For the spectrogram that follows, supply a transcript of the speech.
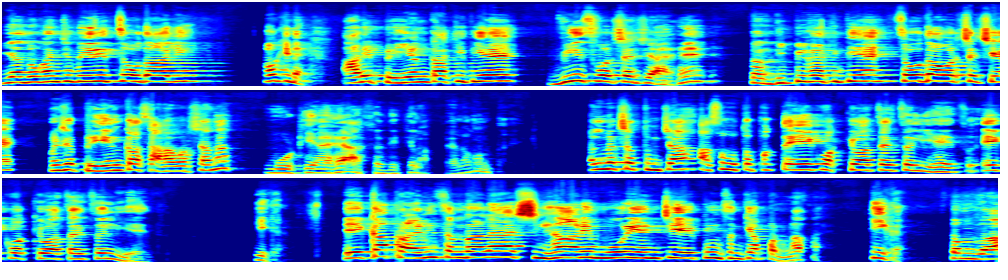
या दोघांची बेरीज चौदा आली. हो की नाही? आणि प्रियंका किती आहे? वीस वर्षाची आहे. तर दीपिका किती आहे? चौदा वर्षाची आहे. म्हणजे प्रियंका सहा वर्षानं मोठी आहे असं देखील आपल्याला म्हणता येईल. लक्षात तुमच्या असं होतं फक्त एक वाक्य वाचायचं लिहायचं. एक वाक्य वाचायचं लिहायचं. ठीक आहे. एका प्राणी संग्रहालयात सिंह आणि मोर यांची एकूण संख्या पन्नास आहे. ठीक आहे. समजा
